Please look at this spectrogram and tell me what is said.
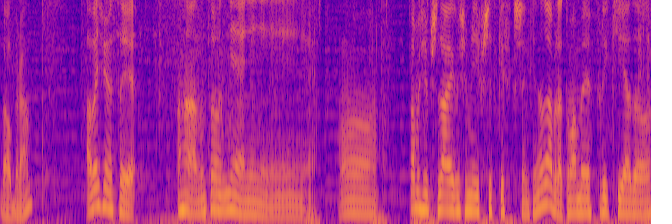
Dobra. A weźmiemy sobie... Aha, no to nie, nie, nie, nie, nie, nie. O, to by się przydało, jakbyśmy mieli wszystkie skrzynki. No dobra, to mamy free keya do...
